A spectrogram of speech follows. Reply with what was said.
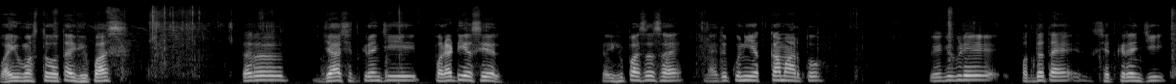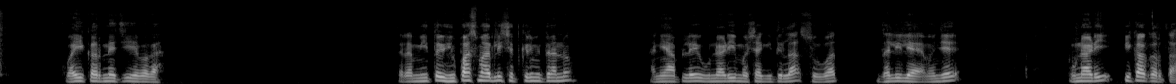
वाई मस्त होता हिपास तर ज्या शेतकऱ्यांची पराठी असेल तर हिपासच आहे. नाहीतर कोणी एक्का मारतो. वेगवेगळे पद्धत आहे शेतकऱ्यांची. वाई करण्याची हे बघा. तर मी तर हिपास मारली शेतकरी मित्रांनो. आणि आपले उन्हाळी मशागतीला सुरुवात झालेली आहे. म्हणजे उन्हाळी पिका करता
